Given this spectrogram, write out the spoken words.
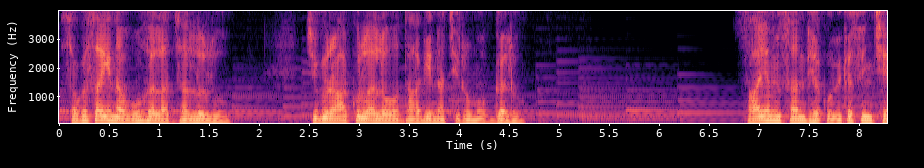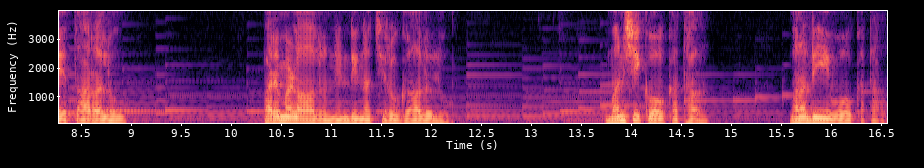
సొగసైన ఊహల జల్లులు చిగురాకులలో దాగిన చిరు మొగ్గలు సాయం సంధ్యకు వికసించే తారలు పరిమళాలు నిండిన చిరుగాలులు. మనిషికో కథ మనది ఓ కథ.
